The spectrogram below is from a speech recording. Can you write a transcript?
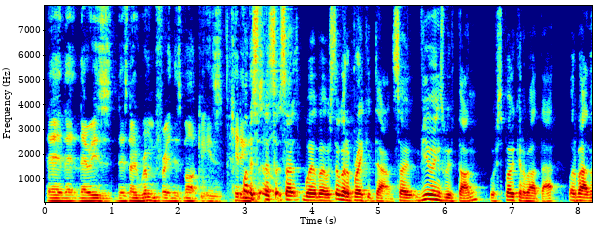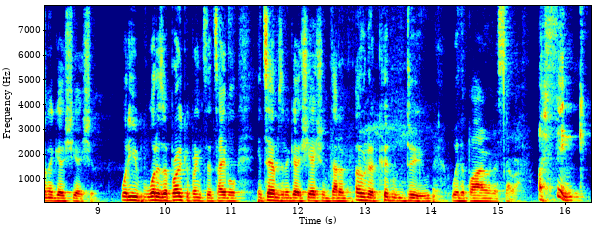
there there, there is there's no room for it in this market is kidding Well, so, so we're, we're still got to break it down. So viewings we've done, we've spoken about that. What about the negotiation? What do you? What does a broker bring to the table in terms of negotiation that an owner couldn't do with a buyer and a seller? I think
